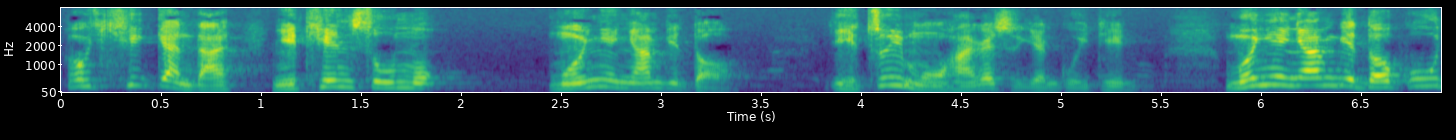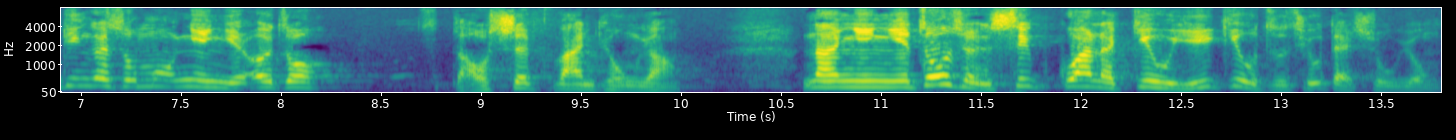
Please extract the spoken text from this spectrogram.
好簡單，你聽數目，每日念幾多。以最無限嘅時間歸天，每日念幾多固定嘅數目，日日而做，老十分重要。那日日做成習慣了，久而久之就得受用。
